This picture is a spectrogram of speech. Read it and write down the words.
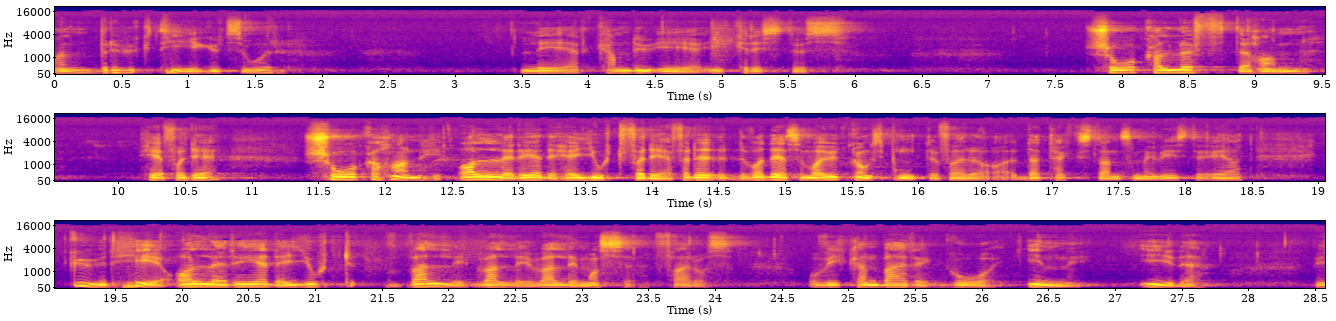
Men bruk tid i Guds ord. ler hvem du er i Kristus. Se hva løftet han har for det. Se hva han allerede har gjort for det. For det, det var det som var utgangspunktet for de tekstene som jeg viste. er at Gud har allerede gjort veldig, veldig, veldig masse for oss. Og vi kan bare gå inn i det. Vi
